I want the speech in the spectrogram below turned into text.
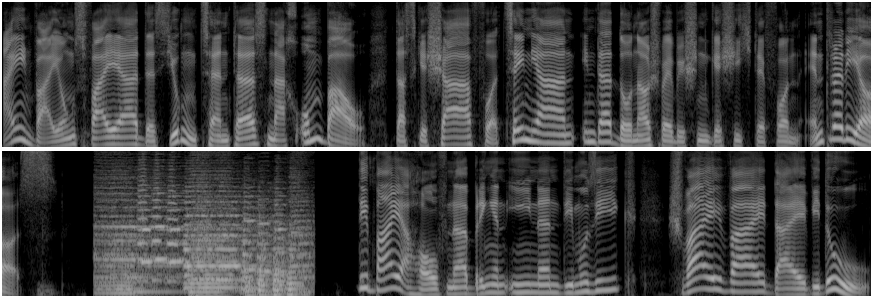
Einweihungsfeier des Jugendcenters nach Umbau. Das geschah vor zehn Jahren in der donauschwäbischen Geschichte von Entre Rios. Die Bayerhofner bringen Ihnen die Musik Schwei wei dei wie du.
